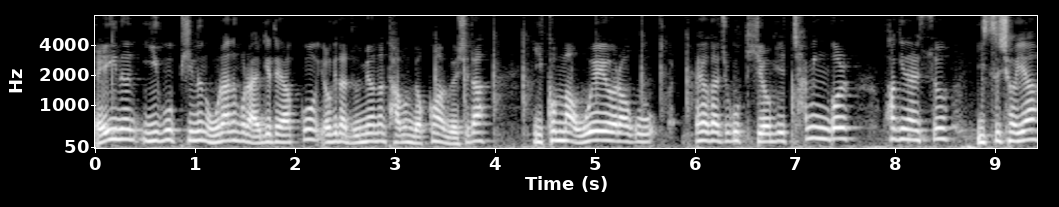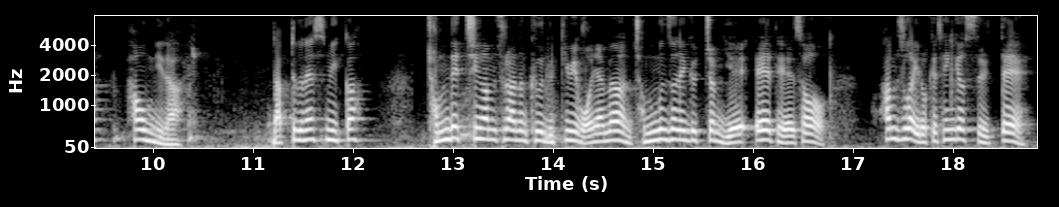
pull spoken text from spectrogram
a는 2고 b는 5라는 걸 알게 되었고 여기다 넣으면은 답은 몇 콤마 몇이다? 2,5예요 라고 해가지고 기억이 참인 걸 확인할 수 있으셔야 하옵니다. 납득은 했습니까? 점대칭 함수라는 그 느낌이 뭐냐면 점근선의 교점 얘에 대해서 함수가 이렇게 생겼을 때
